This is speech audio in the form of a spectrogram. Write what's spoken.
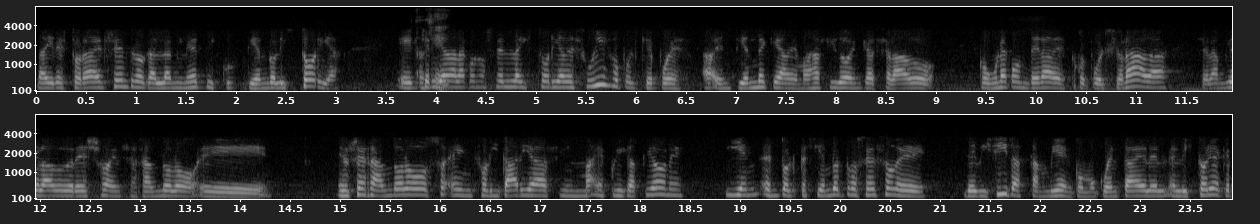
la directora del centro, Carla Minet, discutiendo la historia. Él quería dar a conocer la historia de su hijo porque pues entiende que además ha sido encarcelado con una condena desproporcionada, se le han violado derechos encerrándolo, eh, encerrándolo en solitaria sin más explicaciones y entorpeciendo el proceso de, visitas también, como cuenta él en, la historia, que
